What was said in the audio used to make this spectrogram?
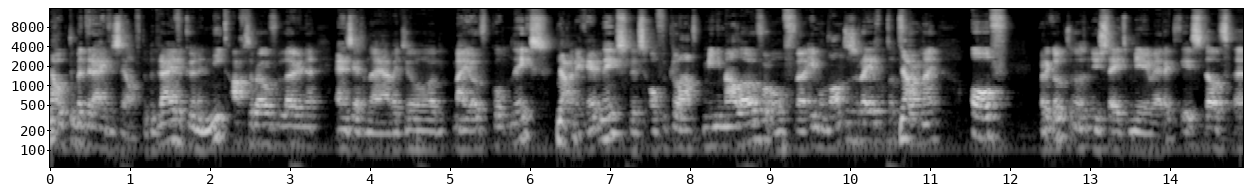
maar ook de bedrijven zelf. De bedrijven kunnen niet achteroverleunen en zeggen, nou ja, weet je wel, eh, mij overkomt niks, ja. en ik heb niks. Dus of ik laat het minimaal over, of uh, iemand anders regelt het voor mij. Of, wat ik ook nu steeds meer werk, is dat uh,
